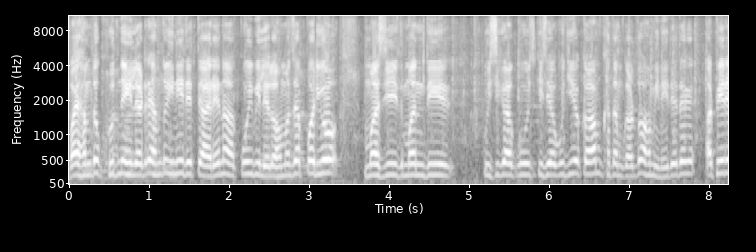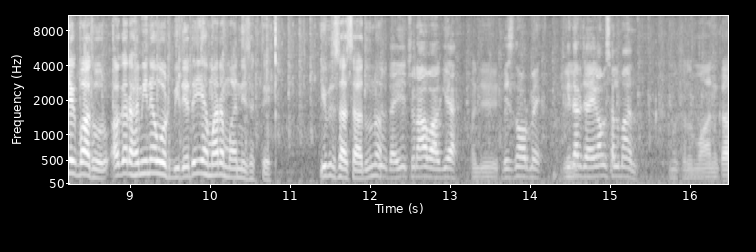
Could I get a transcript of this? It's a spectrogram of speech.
भाई हम तो खुद नहीं लड़ रहे हम तो इन्हीं देते आ रहे हैं ना कोई भी ले लो हमसे पर यो मस्जिद मंदिर किसी का कुछ किसी का कुछ ये काम खत्म कर दो हम ही नहीं दे देंगे। और फिर एक बात और अगर हम ही इन्हें वोट भी दे दे ये हमारा मान नहीं सकते। ये भी तो साथ साथ ना। बताइए चुनाव आ गया। जी। बिजनौर में किधर जाएगा मुसलमान? मुसलमान का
